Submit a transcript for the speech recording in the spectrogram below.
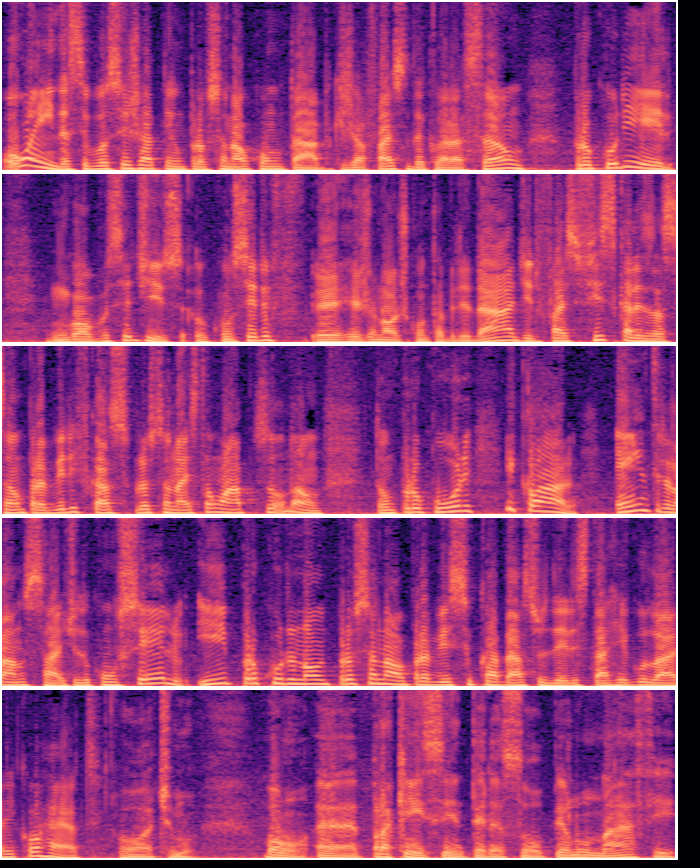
ou ainda, se você já tem um profissional contábil que já faz sua declaração, procure ele. Igual você disse, o Conselho eh, Regional de Contabilidade, ele faz fiscalização para verificar se os profissionais estão aptos ou não. Então procure e, claro, entre lá no site do Conselho e procure o nome do profissional para ver se o cadastro dele está regular e correto. Ótimo. Bom, é, para quem se interessou pelo NAF,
